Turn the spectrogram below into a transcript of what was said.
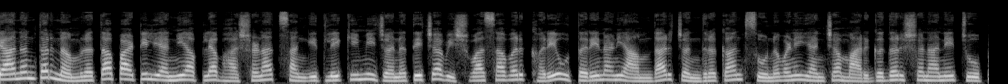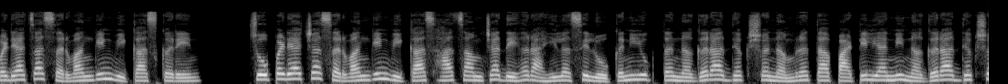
त्यानंतर नम्रता पाटील यांनी आपल्या भाषणात सांगितले की मी जनतेच्या विश्वासावर खरे उतरेन आणि आमदार चंद्रकांत सोनवणे यांच्या मार्गदर्शनाने चोपड्याचा सर्वांगीण विकास करेन. चोपड्याच्या सर्वांगीण विकास हाच आमच्या देह राहील असे लोकनियुक्त नगराध्यक्ष नम्रता पाटील यांनी नगराध्यक्ष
